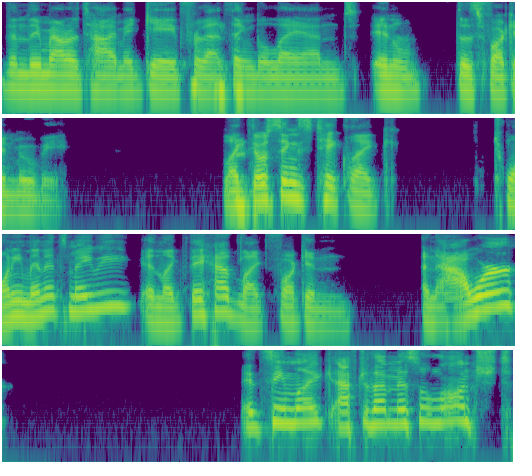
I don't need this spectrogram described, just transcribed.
than the amount of time it gave for that mm-hmm. thing to land in this fucking movie. Like mm-hmm. those things take like 20 minutes maybe and like they had like fucking an hour it seemed like after that missile launched.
